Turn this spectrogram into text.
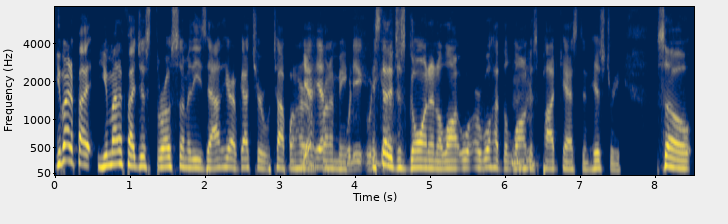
You mind if I you mind if I just throw some of these out here? I've got your top 100 Yeah, in yeah. front of me. What do you- what Instead of just going in a long, or we'll have the Mhm. longest podcast in history. So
